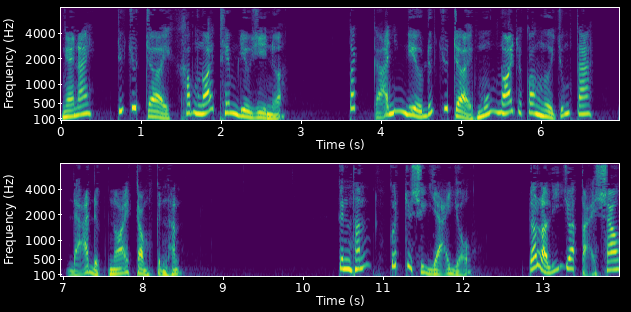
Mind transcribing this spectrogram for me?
Ngày nay, Đức Chúa Trời không nói thêm điều gì nữa. Tất cả những điều Đức Chúa Trời muốn nói cho con người chúng ta đã được nói trong Kinh Thánh. Kinh Thánh có cho sự dạy dỗ. Đó là lý do tại sao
